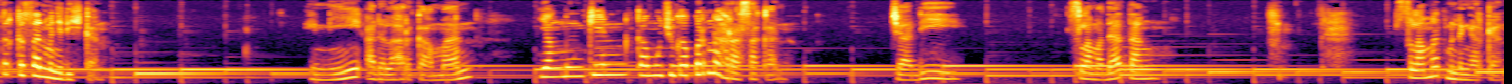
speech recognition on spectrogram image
terkesan menyedihkan. Ini adalah rekaman yang mungkin kamu juga pernah rasakan. Jadi, selamat datang. Selamat mendengarkan.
